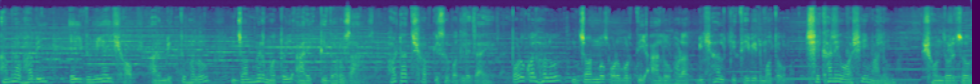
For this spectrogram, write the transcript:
আমরা ভাবি, এই দুনিয়াই সব, আর মৃত্যু হলো জন্মের মতোই আরেকটি দরজা। হঠাৎ সব কিছু বদলে যায়। পরকাল হল জন্ম পরবর্তী আলো ভরা বিশাল পৃথিবীর মতো। সেখানেও অসীম আলো, সৌন্দর্য,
